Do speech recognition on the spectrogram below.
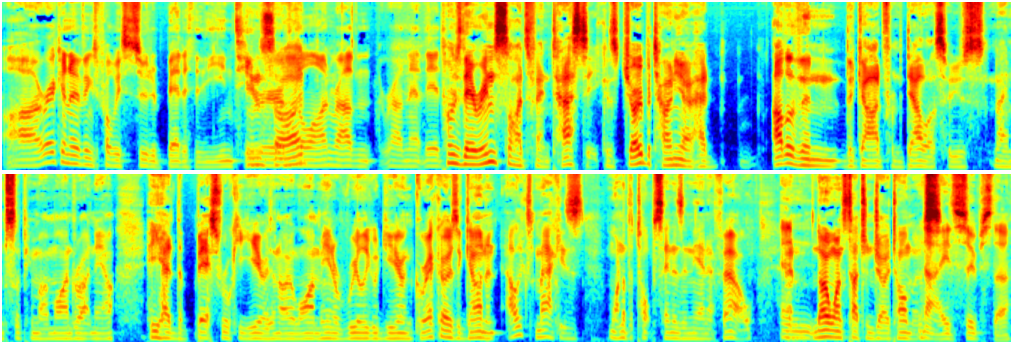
I reckon Irving's probably suited better to the interior of the line rather than rather than out there. Problem is their inside's fantastic because Joe Bitonio had, other than the guard from Dallas, whose name's slipping my mind right now, he had the best rookie year as an O line. He had a really good year, and Greco's a gun, and Alex Mack is one of the top centers in the NFL, and, And- no one's touching Joe Thomas. No, he's a superstar.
